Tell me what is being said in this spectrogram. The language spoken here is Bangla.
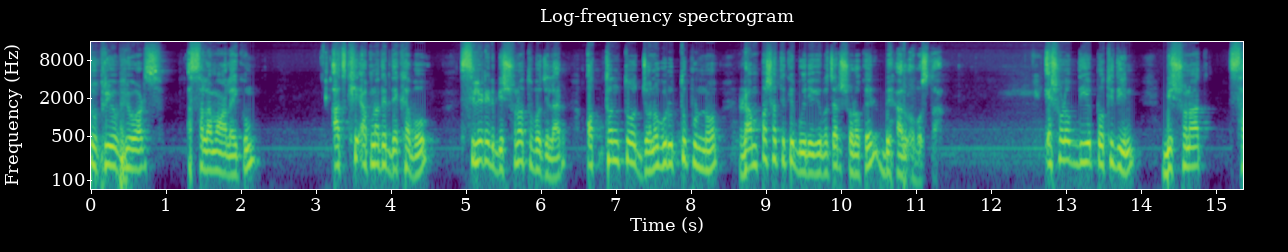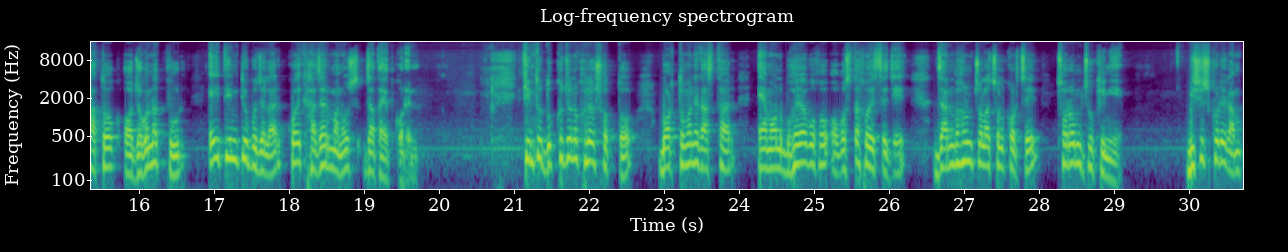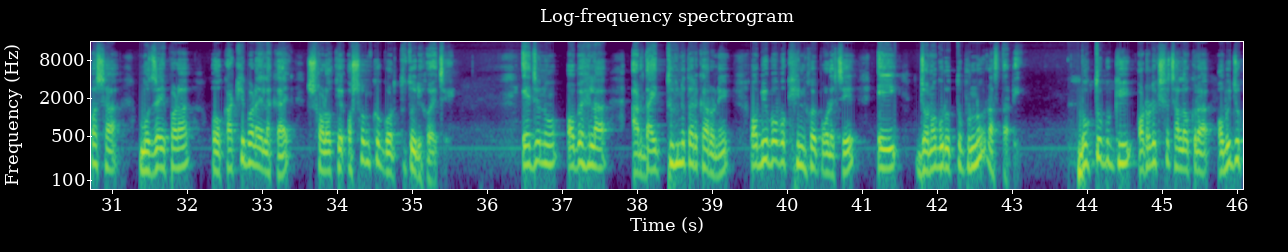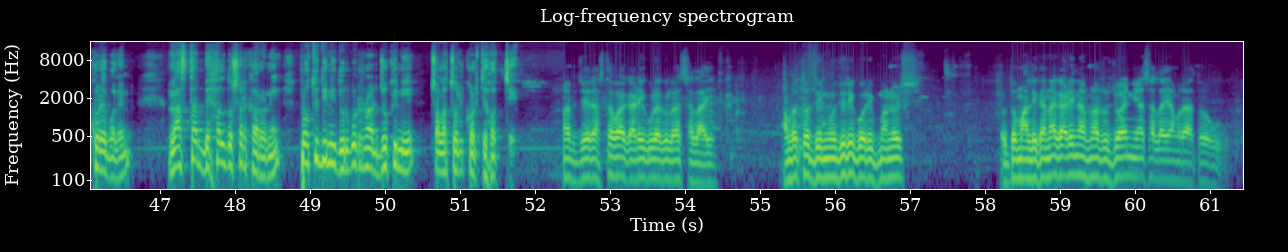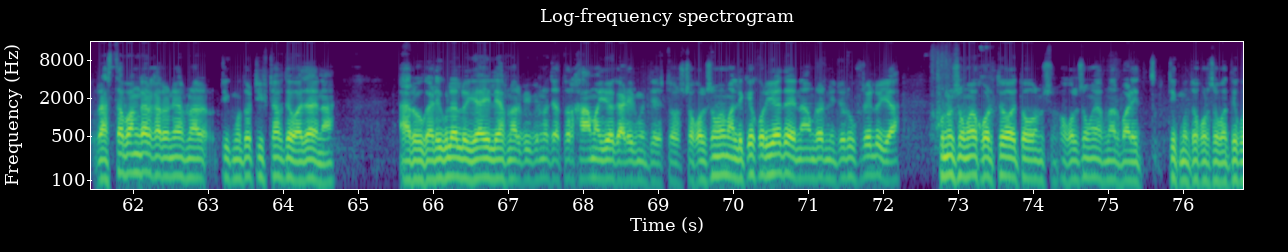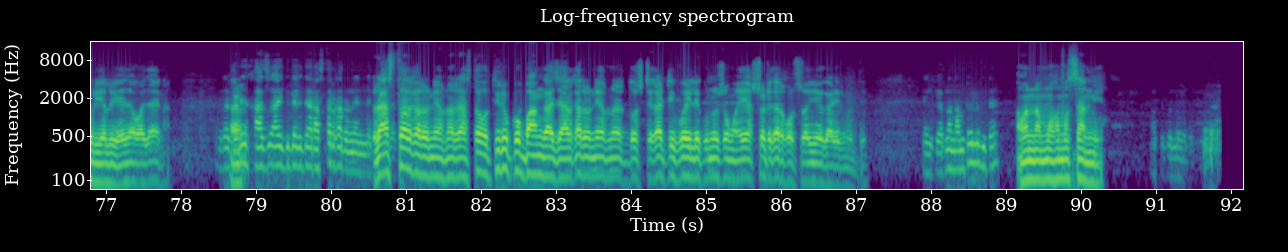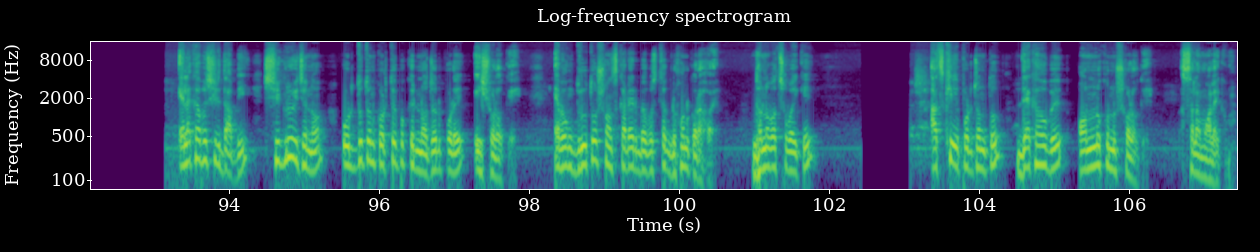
সুপ্রিয় ভিউয়ার্স, আসসালামু আলাইকুম। আজকে আপনাদের দেখাবো সিলেটের বিশ্বনাথ উপজেলার অত্যন্ত জনগুরুত্বপূর্ণ রামপাশা থেকে বৈরাগী বাজার সড়কের বেহাল অবস্থা। এ সড়ক দিয়ে প্রতিদিন বিশ্বনাথ, সাতক ও জগন্নাথপুর এই তিনটি উপজেলার কয়েক হাজার মানুষ যাতায়াত করেন। কিন্তু দুঃখজনক হলেও সত্য, বর্তমানে রাস্তার এমন ভয়াবহ অবস্থা হয়েছে যে যানবাহন চলাচল করছে চরম ঝুঁকি নিয়ে। বিশেষ করে রামপাশা মোজরাইপাড়া ও কাটলিপাড়া এলাকায় সড়কে অসংখ্য গর্ত তৈরি হয়েছে। এজন্য অবহেলা আর দায়িত্বহীনতার কারণে অভিভাবকহীন হয়ে পড়েছে এই জনগুরুত্বপূর্ণ রাস্তাটি। ভুক্তভোগী অটোরিকশা চালকরা অভিযোগ করে বলেন, রাস্তার বেহাল দশার কারণে প্রতিদিনই দুর্ঘটনার ঝুঁকি নিয়ে চলাচল করতে হচ্ছে। আর যে রাস্তা বা গাড়ি গুলা চালাই আমরা তো দিনমজুরি গরিব মানুষ তো মালিকানা গাড়ি না আপনার রুজুয়াই নিয়ে চালাই আমরা তো রাস্তা ভাঙ্গার কারণে আপনার ঠিকমতো টিপটাপ দেওয়া যায় না। আর ও গাড়িগুলা লইয়া আইলে আপনার বিভিন্ন জাতের খাম আইয়া গাড়ির মধ্যে তো সকল সময় মালিকে করিয়া দেয় না আমরা নিজের উপরে লইয়া কোনো সময় করতে হয় তো সকল সময় আপনার বাড়ির ঠিকমতো খরচপাতি করিয়া লইয়া যাওয়া যায় না। রাস্তার কারণে নে- রাস্তার কারণে আপনার রাস্তা অতিরিক্ত বাঙ্গা যার কারণে আপনার দশ টাকা টিপ হইলে কোনো সময় একশো টাকার খরচ হয় গাড়ির মধ্যে। Thank ইউ আপনার নামটা হলো কি আমার নাম মোহাম্মদ ওকে, এলাকাবাসীর দাবি শীঘ্রই যেন ঊর্ধ্বতন কর্তৃপক্ষের নজর পড়ে এই সড়কে এবং দ্রুত সংস্কারের ব্যবস্থা গ্রহণ করা হয়। ধন্যবাদ সবাইকে। আজকে এ পর্যন্ত দেখা হবে অন্য কোনো সড়কে। আসসালামু আলাইকুম।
